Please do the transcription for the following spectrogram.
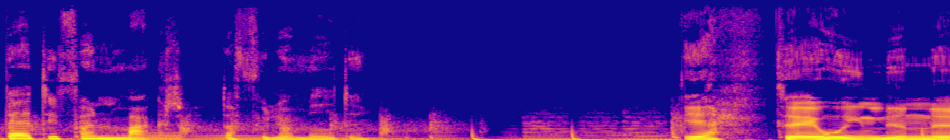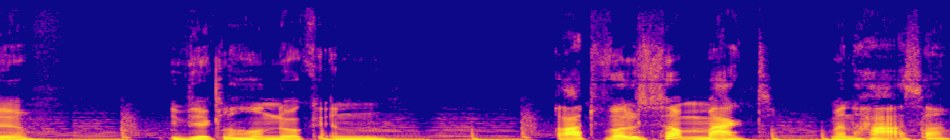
Hvad er det for en magt, der følger med det? Ja, det er jo egentlig en, øh, i virkeligheden nok en ret voldsom magt, man har sig.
